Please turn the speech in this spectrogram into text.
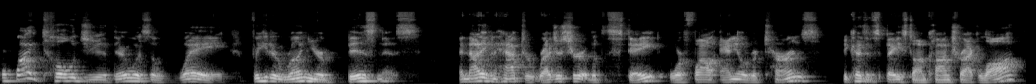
If I told you there was a way for you to run your business and not even have to register it with the state or file annual returns because it's based on contract law,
